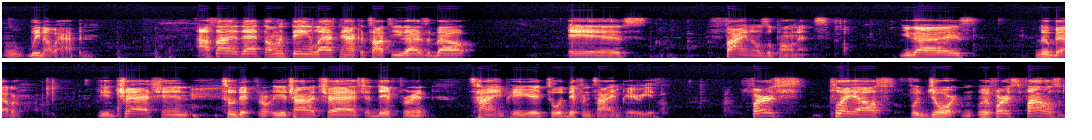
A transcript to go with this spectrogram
we know what happened. Outside of that, the only thing, last thing I could talk to you guys about is finals opponents. You guys do better. You're trashing two different. You're trying to trash a different time period to a different time period. First playoffs for Jordan. Well, first finals.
